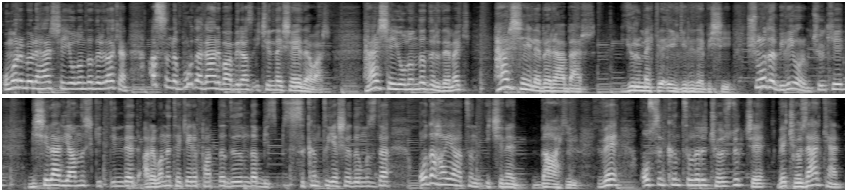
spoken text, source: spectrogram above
Umarım böyle her şey yolundadır derken aslında burada galiba biraz içinde şey de var. Her şey yolundadır demek her şeyle beraber yürümekle ilgili de bir şey. Şunu da biliyorum çünkü bir şeyler yanlış gittiğinde, arabanın tekeri patladığında, biz sıkıntı yaşadığımızda o da hayatın içine dahil ve o sıkıntıları çözdükçe ve çözerken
